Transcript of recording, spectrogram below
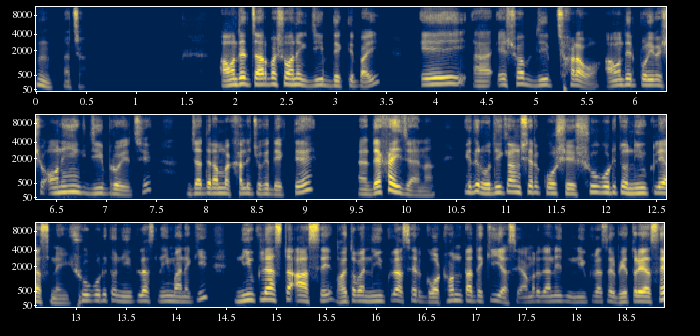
হুম, আচ্ছা। আমাদের চারপাশে অনেক জীব দেখতে পাই। এই এসব জীব ছাড়াও আমাদের পরিবেশে অনেক জীব রয়েছে, যাদের আমরা খালি চোখে দেখতে দেখাই যায় না। এদের অধিকাংশের কোষে সুগঠিত নিউক্লিয়াস নেই। সুগঠিত নিউক্লিয়াস নেই মানে কি? নিউক্লিয়াসটা আছে, হয়তোবা নিউক্লিয়াসের গঠনটাতে কি আছে? আমরা জানি নিউক্লিয়াসের ভেতরে আছে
